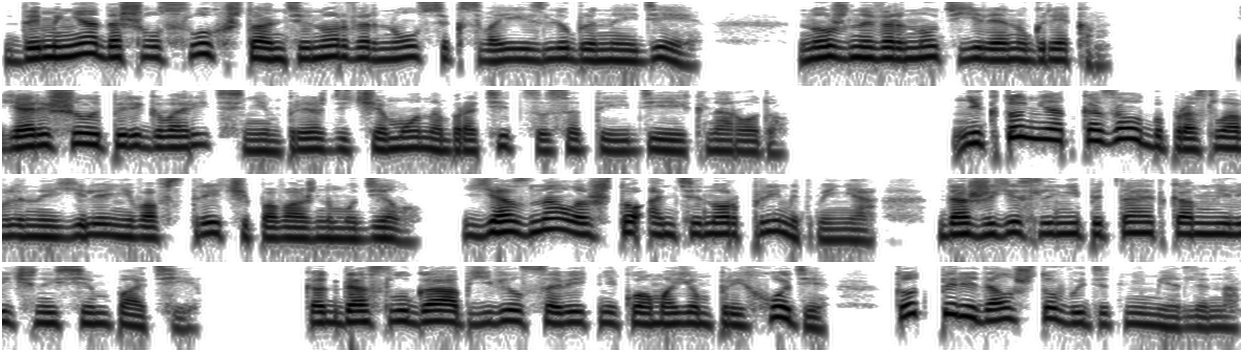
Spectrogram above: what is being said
До меня дошел слух, что Антинор вернулся к своей излюбленной идее. Нужно вернуть Елену грекам. Я решила переговорить с ним, прежде чем он обратится с этой идеей к народу. Никто не отказал бы прославленной Елене во встрече по важному делу. Я знала, что Антинор примет меня, даже если не питает ко мне личной симпатии. Когда слуга объявил советнику о моем приходе, тот передал, что выйдет немедленно.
